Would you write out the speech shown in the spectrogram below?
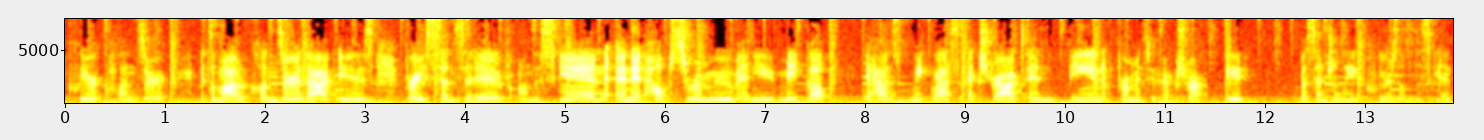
Clear Cleanser. It's a mild cleanser that is very sensitive on the skin and it helps to remove any makeup it has wheatgrass extract and bean fermented extract. It essentially clears up the skin.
